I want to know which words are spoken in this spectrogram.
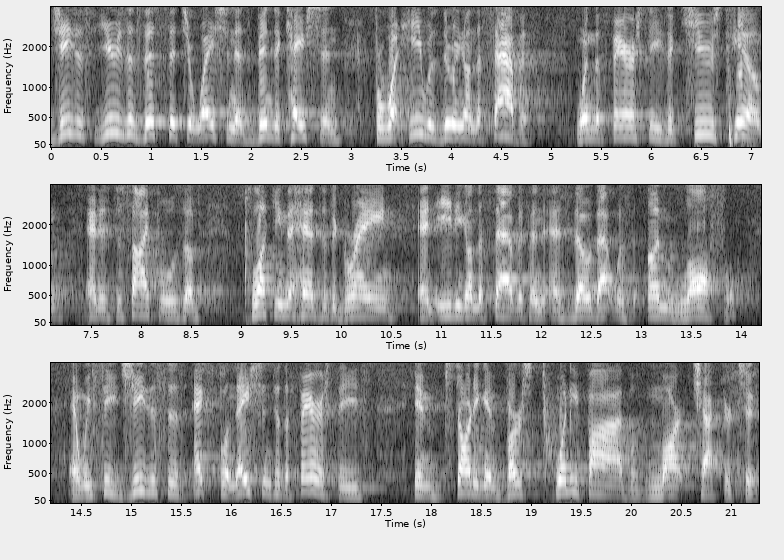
Jesus uses this situation as vindication for what he was doing on the Sabbath when the Pharisees accused him and his disciples of plucking the heads of the grain and eating on the Sabbath, and as though that was unlawful. And we see Jesus' explanation to the Pharisees in, starting in verse 25 of Mark chapter 2.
